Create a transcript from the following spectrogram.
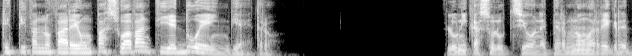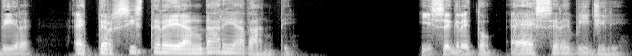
che ti fanno fare un passo avanti e due indietro. L'unica soluzione per non regredire è persistere e andare avanti. Il segreto è essere vigili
